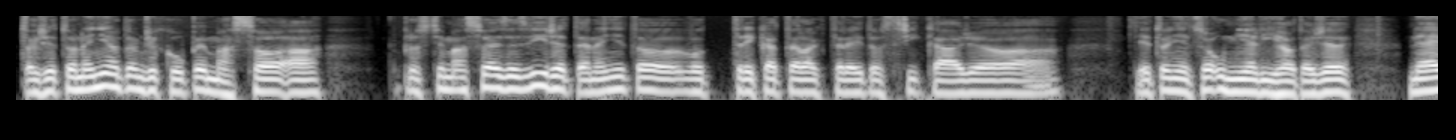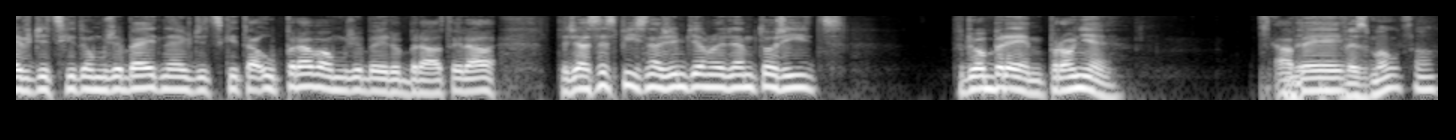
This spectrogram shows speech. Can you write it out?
takže to není o tom, že koupím maso a prostě maso je ze zvířete, není to od trikatela, který to stříká, že jo, a je to něco umělého, takže ne vždycky to může být, ne vždycky ta úprava může být dobrá, tak dále. Takže já se spíš snažím těm lidem to říct v dobrým, pro ně. Aby... Vezmou to?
